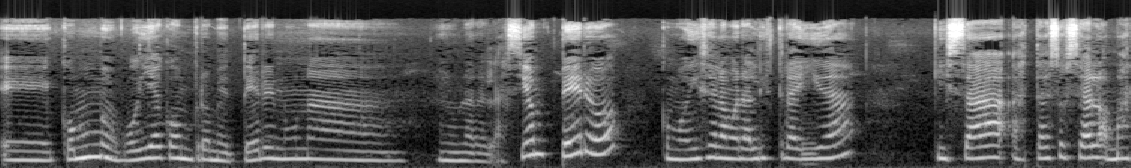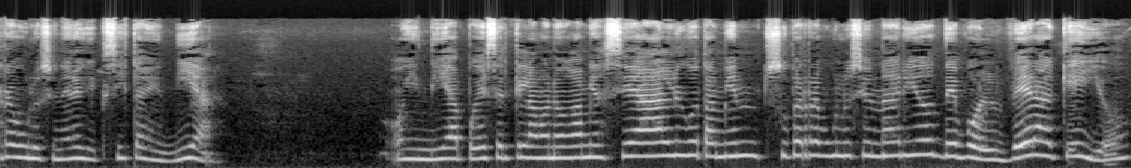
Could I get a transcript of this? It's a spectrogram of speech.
eh, ¿cómo me voy a comprometer en una, en una relación? Pero, como dice la moral distraída, quizá hasta eso sea lo más revolucionario que exista hoy en día. Hoy en día puede ser que la monogamia sea algo también súper revolucionario de volver a aquello,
